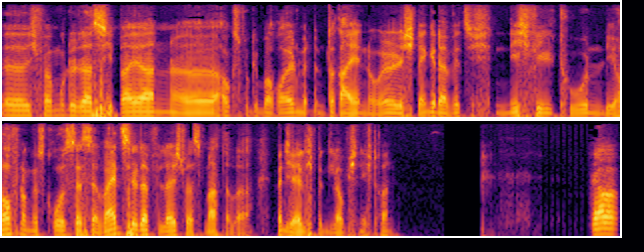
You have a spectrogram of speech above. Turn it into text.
Äh, ich vermute, dass die Bayern äh, Augsburg überrollen mit einem 3-0. Ich denke, da wird sich nicht viel tun. Die Hoffnung ist groß, dass der Weinzel da vielleicht was macht, aber wenn ich ehrlich bin, glaube ich nicht dran. Glaube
